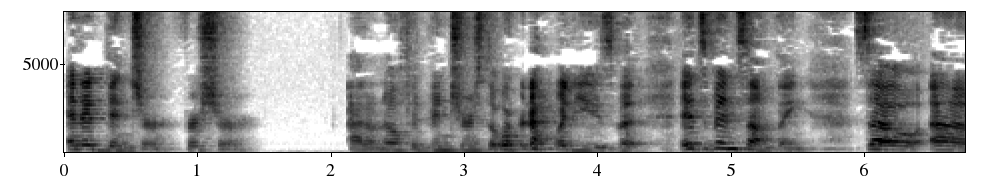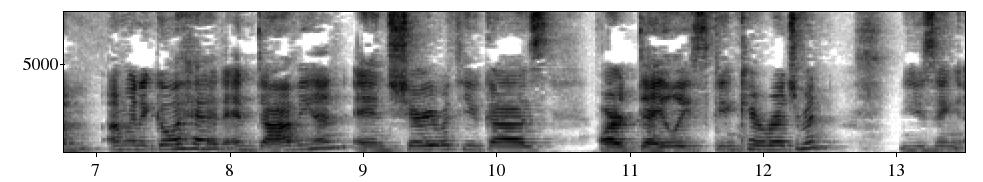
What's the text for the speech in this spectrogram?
an adventure for sure. I don't know if adventure is the word I would use, but it's been something. So um, I'm going to go ahead and dive in and share with you guys our daily skincare regimen using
